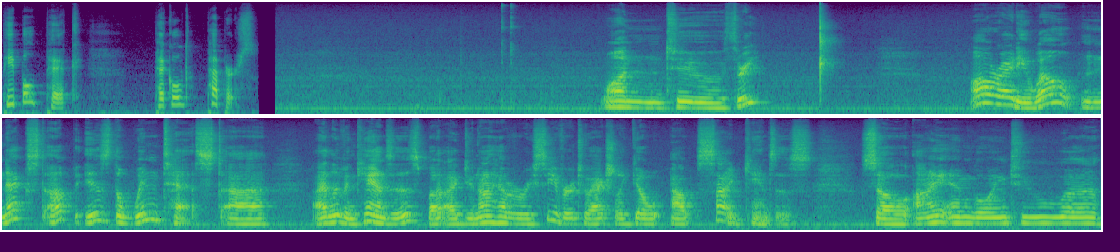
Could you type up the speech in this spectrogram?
People pick pickled peppers. One, two, three. Alrighty, well, next up is the wind test. Uh, I live in Kansas, but I do not have a receiver to actually go outside Kansas. So I am going to uh,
